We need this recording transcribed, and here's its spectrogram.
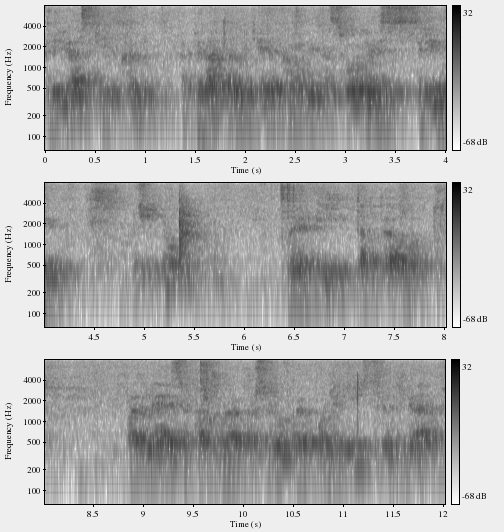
привязки к оператору телекоммуникационной среды. Значит, ну, э, и тогда вот появляется как бы широкое поле действия для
